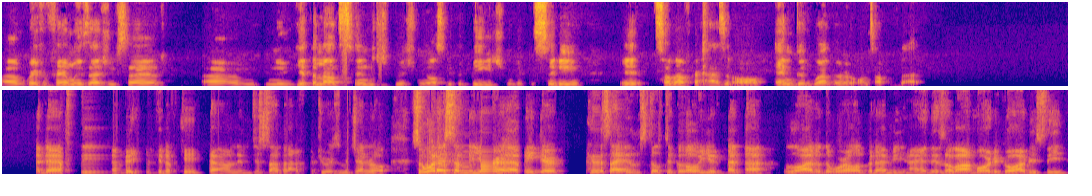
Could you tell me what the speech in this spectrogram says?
Um, great for families, as you said. Um, you know, you get the mountains, but you also get the beach, you get the city it South Africa has it all and good weather on top of that. Definitely a big market of Cape Town and just South Africa tourism in general. So, what are some of your uh, major items still to go? You've done a lot of the world, but I mean, uh, there's a lot more to go. Obviously,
